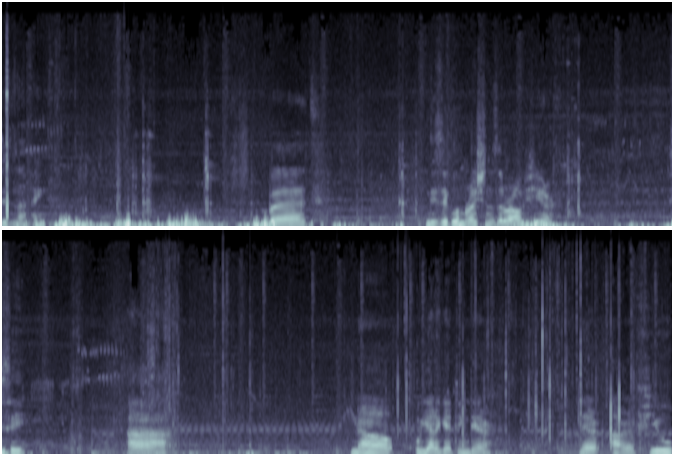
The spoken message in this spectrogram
Is nothing. But these agglomerations around here, see? Ah, now we are getting there. There are a few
